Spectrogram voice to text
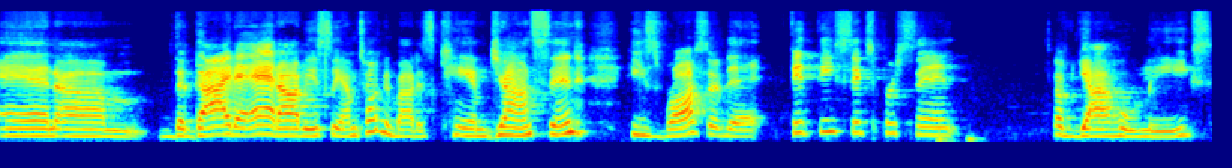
And um, the guy to add, obviously, I'm talking about is Cam Johnson. He's rostered at 56% of Yahoo leagues.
